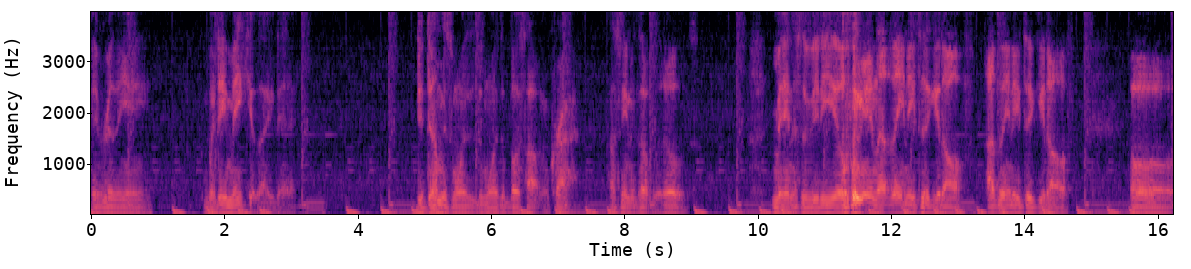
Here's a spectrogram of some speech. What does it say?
It really ain't. But they make it like that. The dumbest ones is the ones that bust out and cry. I've seen a couple of those. Man, it's a video, and I think they took it off. I think they took it off. Uh,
